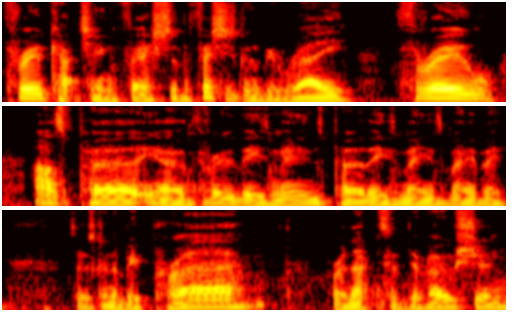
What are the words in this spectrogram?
through catching fish. So the fish is going to be ray, through as per, you know, through these means, per these means maybe. So it's going to be prayer for an act of devotion.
